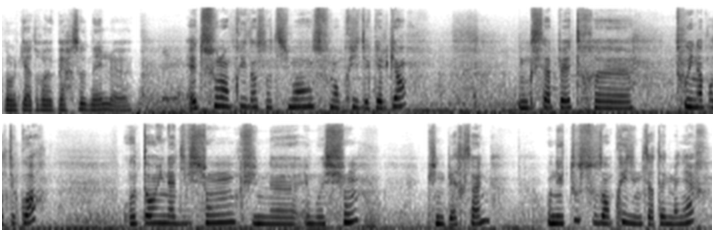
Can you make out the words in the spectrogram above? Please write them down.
dans le cadre personnel. Être sous l'emprise d'un sentiment, sous l'emprise de quelqu'un. Donc ça peut être euh, tout et n'importe quoi. Autant une addiction qu'une euh, émotion, qu'une personne. On est tous sous emprise d'une certaine manière.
